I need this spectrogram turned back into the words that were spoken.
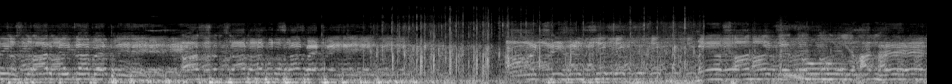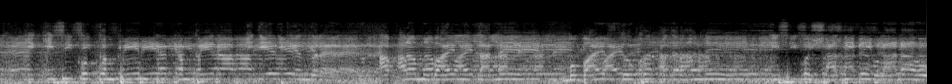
दस्तार बेगा बैठे हैं आज सरदार ज़फ़र साहब बैठे हैं आज से हर शख्स मैं आसान ये कहता हूँ ये हल किसी को कंपेन का कंपेन आपकी जेब के अंदर है। अपना मोबाइल निकालें। मोबाइल के ऊपर अगर हमने किसी को शादी में बुलाना हो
